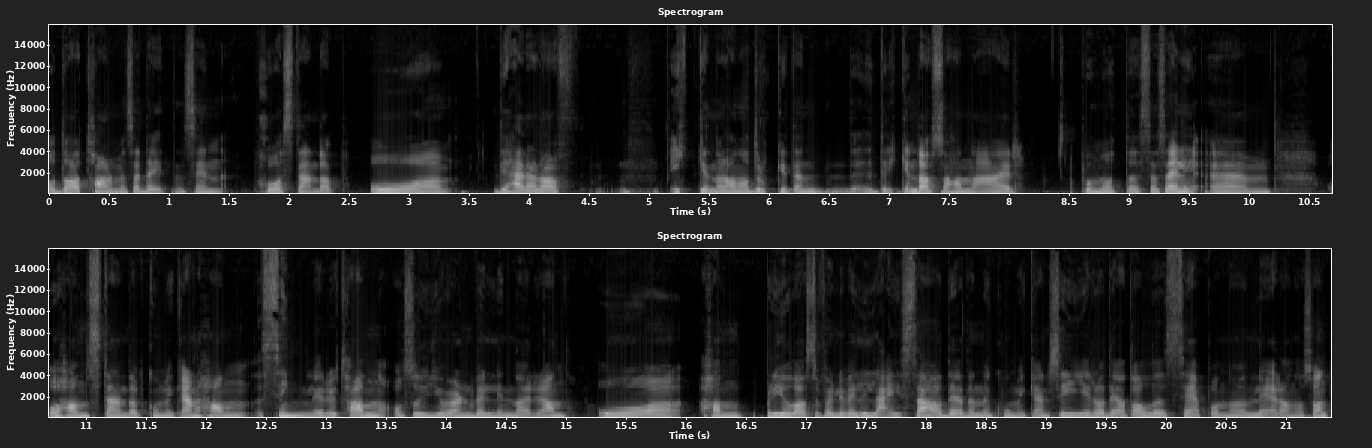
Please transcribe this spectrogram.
og da tar han med seg daten sin på standup. Og det her er da ikke når han har drukket den drikken, da, så han er på en måte seg selv. Um, Og han standup-komikeren, han singler ut han, og så gjør han veldig narr av han. Og han blir jo da selvfølgelig veldig lei seg av det denne komikeren sier, og det at alle ser på han og ler han og sånn.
